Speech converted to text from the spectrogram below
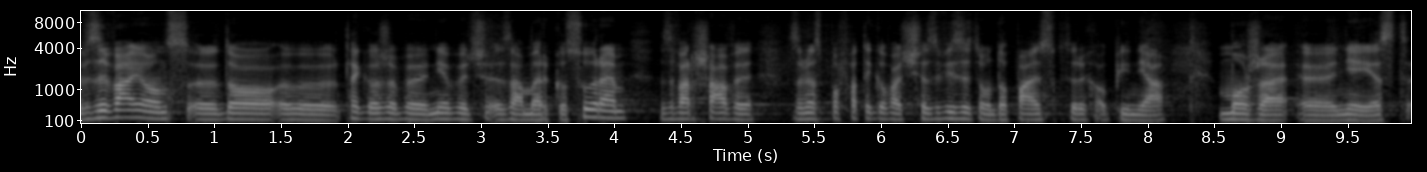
wzywając e, do tego, żeby nie być za Mercosurem z Warszawy, zamiast pofatygować się z wizytą do państw, których opinia może nie jest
